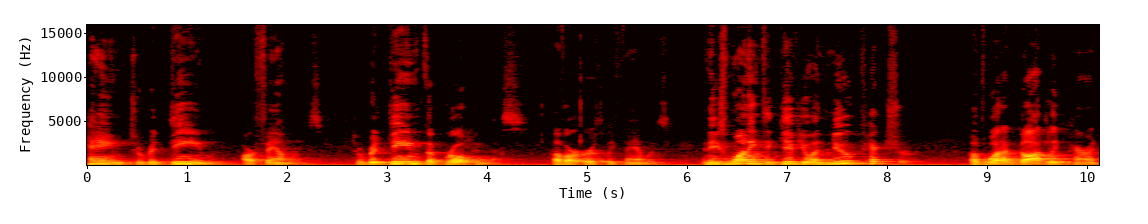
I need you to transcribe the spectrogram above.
came to redeem our families, to redeem the brokenness of our earthly families. And He's wanting to give you a new picture of what a godly parent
